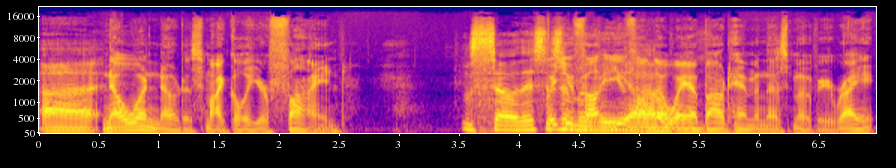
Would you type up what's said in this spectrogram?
uh, no one noticed, Michael. You're fine. So this But is you a movie. felt you felt uh, that way about him in this movie, right?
